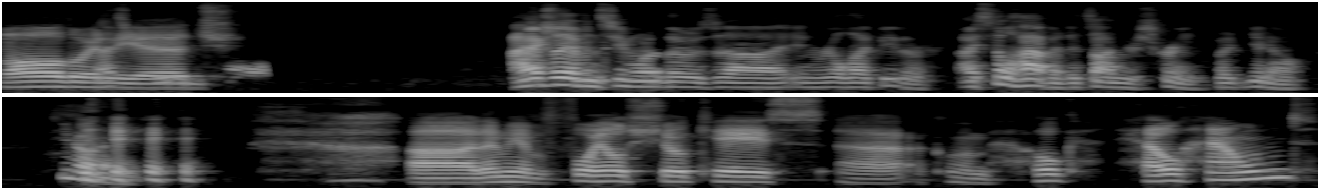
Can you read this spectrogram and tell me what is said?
all the way That's to the really edge. cool. I actually haven't seen one of those uh, in real life either. I still haven't. It's on your screen, but you know, you know what I mean. uh, then we have a foil showcase, uh, I call him Hel- Hellhound.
